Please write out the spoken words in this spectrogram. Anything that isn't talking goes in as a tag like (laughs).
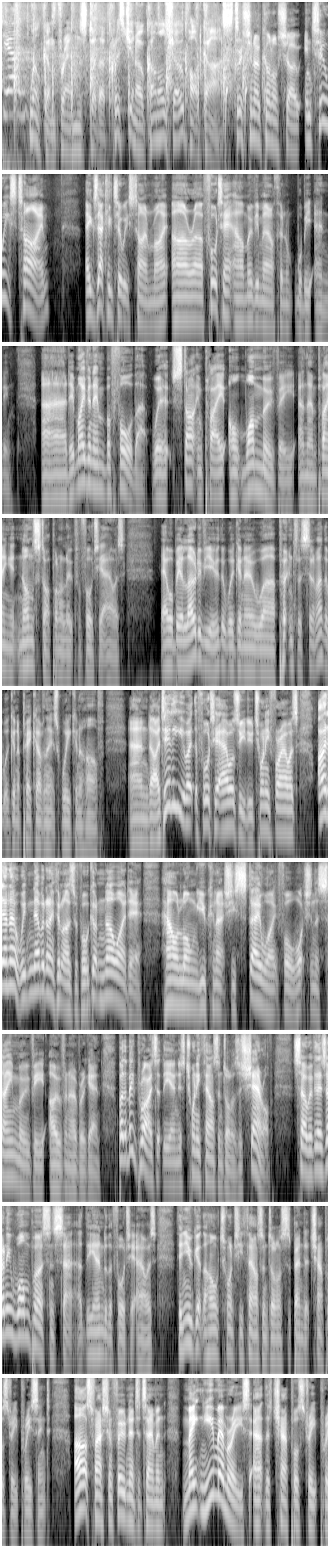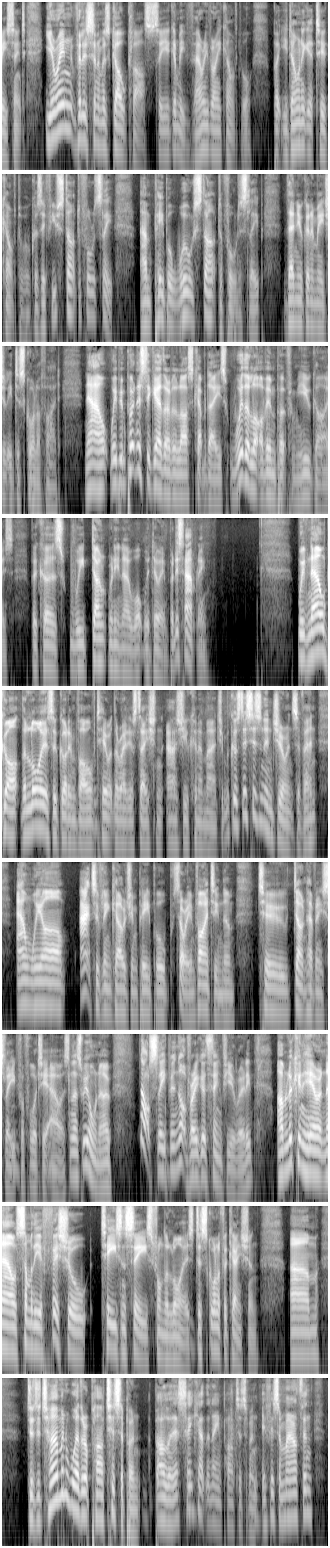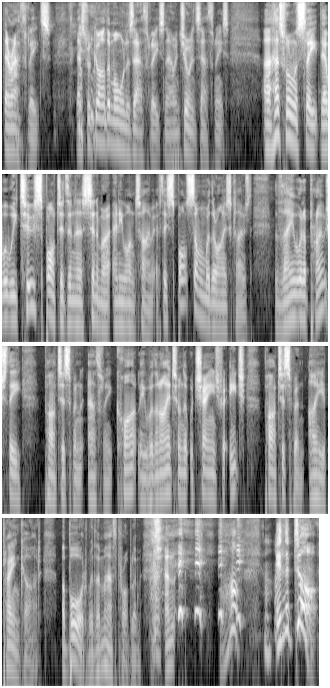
Christian. Welcome, friends, to the Christian O'Connell Show podcast. Christian O'Connell Show. In two weeks' time, exactly two weeks' time, right, our uh, 48 hour movie marathon will be ending. And it might even end before that. We're starting play on one movie and then playing it non stop on a loop for 48 hours. There will be a load of you that we're going to uh, put into the cinema that we're going to pick over the next week and a half. And ideally, you wait the 48 hours or you do 24 hours. I don't know. We've never done anything like this before. We've got no idea how long you can actually stay awake for watching the same movie over and over again. But the big prize at the end is $20,000, a share of. So if there's only one person sat at the end of the 48 hours, then you get the whole $20,000 to spend at Chapel Street Precinct. Arts, fashion, food, and entertainment. Make new memories at the Chapel Street Precinct. You're in Village Cinema's Gold Class, so you're going to be very, very comfortable. But you don't want to get too comfortable because if you start to fall asleep, and people will start to fall asleep, then you're going to immediately disqualified. Now, we've been putting this together over the last couple of days with a lot of input from you guys because we don't really know what we're doing, but it's happening. We've now got the lawyers have got involved here at the radio station, as you can imagine, because this is an endurance event, and we are actively encouraging people, sorry, inviting them to don't have any sleep for 48 hours. And as we all know, not sleeping not a very good thing for you, really. I'm looking here at now some of the official T's and C's from the lawyers, disqualification. Um, to determine whether a participant, by the way, let's take out the name participant. If it's a marathon, they're athletes. Let's regard them all as athletes now, endurance athletes. Uh, has fallen asleep. There will be two spotted in a cinema at any one time. If they spot someone with their eyes closed, they will approach the participant athlete quietly with an item that would change for each participant, i.e., a playing card, a board with a math problem, and (laughs) what in the dark.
